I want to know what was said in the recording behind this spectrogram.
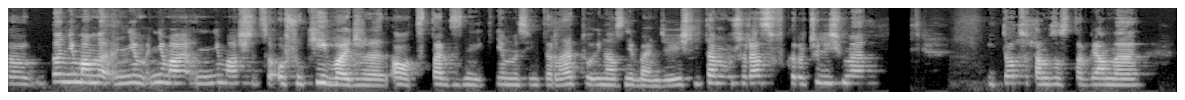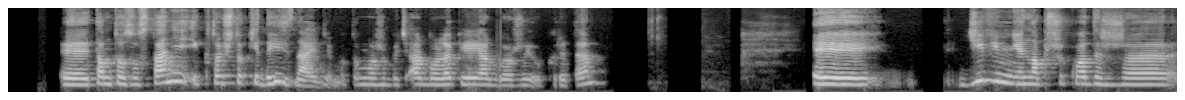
To, to nie, mamy, nie, nie, ma, nie ma się co oszukiwać, że o, tak znikniemy z internetu i nas nie będzie. Jeśli tam już raz wkroczyliśmy i to, co tam zostawiamy, e, tam to zostanie i ktoś to kiedyś znajdzie, bo to może być albo lepiej, albo gorzej ukryte. Dziwi mnie na przykład, że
